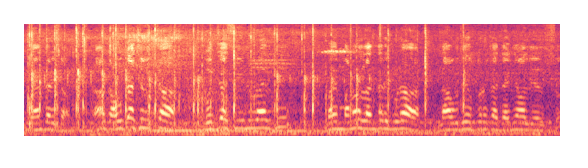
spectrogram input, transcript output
మీ అందరికీ నాకు అవకాశం ఇస్తా బొజ్జ శ్రీనివాస్కి మరి మన వాళ్ళందరికీ కూడా నా ఉదయపూర్వక ధన్యవాదాలు చేస్తూ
